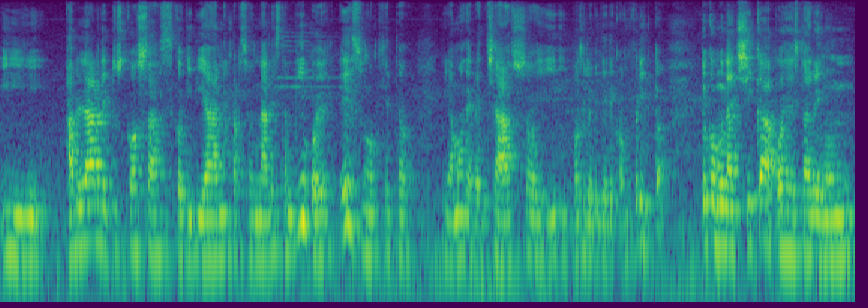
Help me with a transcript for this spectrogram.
Y hablar de tus cosas cotidianas, personales, también pues, es un objeto, digamos, de rechazo y, posiblemente de conflicto. Tú como una chica puedes estar en un,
